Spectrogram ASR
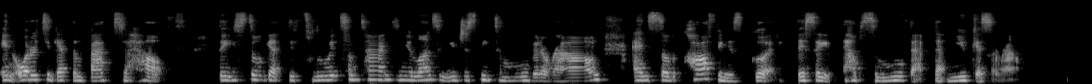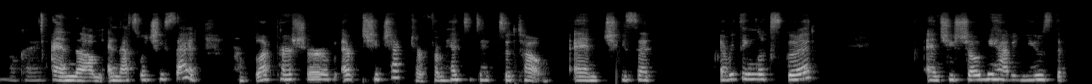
in order to get them back to health. They still get the fluid sometimes in your lungs, and you just need to move it around. And so the coughing is good. They say it helps to move that that mucus around. Okay. And um, and that's what she said. Her blood pressure. She checked her from head to, to toe, and she said everything looks good and she showed me how to use the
